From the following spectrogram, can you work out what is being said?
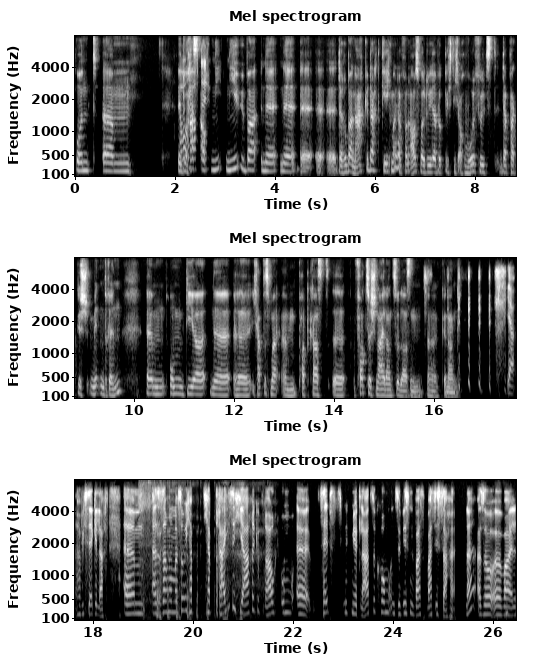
Und ähm, du hast auch nie, nie über eine, eine äh, äh, darüber nachgedacht, gehe ich mal davon aus, weil du ja wirklich dich auch wohlfühlst, da praktisch mittendrin, ähm, um dir eine, äh, ich habe das mal im Podcast äh, Fotze schneidern zu lassen, äh, genannt. ja, habe ich sehr gelacht. Ähm, also sagen wir mal so, ich habe ich hab 30 Jahre gebraucht, um äh, selbst mit mir klarzukommen und zu wissen, was, was ist Sache. Ne? Also, äh, weil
